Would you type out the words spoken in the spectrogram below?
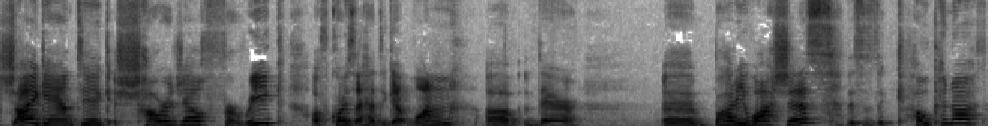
gigantic shower gel freak, of course I had to get one of their uh, body washes. This is the coconut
